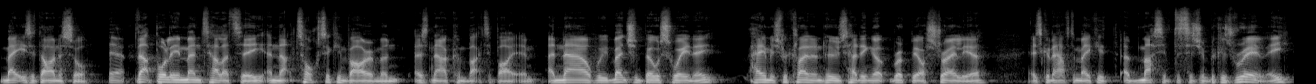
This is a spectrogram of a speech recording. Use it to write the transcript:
Mate, he's a dinosaur. Yeah. That bullying mentality and that toxic environment has now come back to bite him. And now we mentioned Bill Sweeney, Hamish McLennan, who's heading up Rugby Australia, is going to have to make a, a massive decision because really,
